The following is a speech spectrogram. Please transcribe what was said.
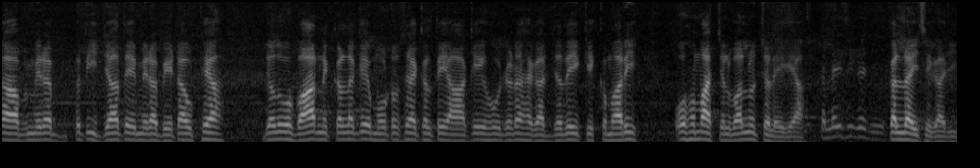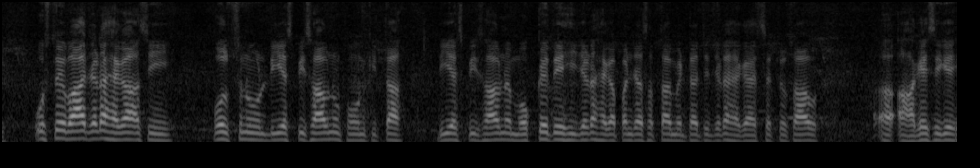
ਆਪ ਮੇਰਾ ਭਤੀਜਾ ਤੇ ਮੇਰਾ ਬੇਟਾ ਉੱਠਿਆ। ਜਦੋਂ ਉਹ ਬਾਹਰ ਨਿਕਲਣ ਲੱਗੇ ਮੋਟਰਸਾਈਕਲ ਤੇ ਆ ਕੇ ਉਹ ਜਿਹੜਾ ਹੈਗਾ ਜਦੇ ਹੀ ਕਿੱਕ ਮਾਰੀ ਉਹ ਹਿਮਾਚਲ ਵੱਲ ਨੂੰ ਚਲੇ ਗਿਆ। ਇਕੱਲਾ ਹੀ ਸੀਗਾ ਜੀ? ਕੱਲਾ ਹੀ ਸੀਗਾ ਜੀ। ਉਸ ਤੋਂ ਬਾਅਦ ਜਿਹੜਾ ਹੈਗਾ ਅਸੀਂ ਪੁਲਿਸ ਨੂੰ ਡੀਐਸਪੀ ਸਾਹਿਬ ਨੂੰ ਫੋਨ ਕੀਤਾ। ਡੀਐਸਪੀ ਸਾਹਿਬ ਨੇ ਮੌਕੇ ਤੇ ਹੀ ਜਿਹੜਾ ਹੈਗਾ 5-7 ਮਿੰਟਾਂ 'ਚ ਜਿਹੜਾ ਹੈਗਾ ਐਸਐਚਓ ਸਾਹਿਬ ਆ ਗਏ ਸੀਗੇ।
